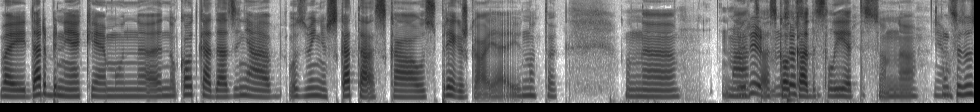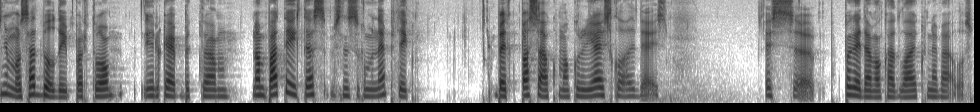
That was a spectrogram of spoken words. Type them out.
vai darbiniekiem. Un, eh, nu, kaut kādā ziņā uz viņu skatās kā uz priekšgājēju. Nu, tā, un, uh, mācās Mums kaut es- kādas lietas. Un, uh. Es uzņemos atbildību par to. Ir, okay, bet, um, man patīk tas, es nesaku, man nepatīk. Bet pasākumā, kur ir jāizklāj idejas, es uh, pagaidām vēl kādu laiku nevēlos.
